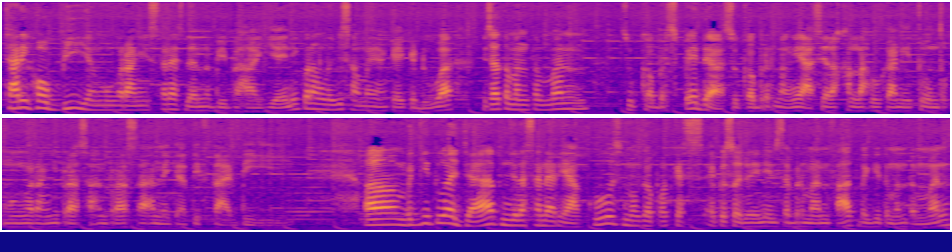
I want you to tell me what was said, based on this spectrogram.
cari hobi yang mengurangi stres dan lebih bahagia. Ini kurang lebih sama yang kayak kedua. Bisa teman-teman suka bersepeda, suka berenang ya silahkan lakukan itu untuk mengurangi perasaan-perasaan negatif tadi. Um, begitu aja penjelasan dari aku. Semoga podcast episode ini bisa bermanfaat bagi teman-teman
